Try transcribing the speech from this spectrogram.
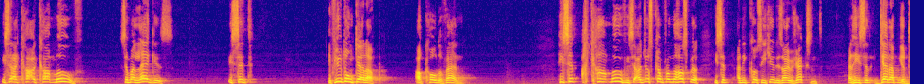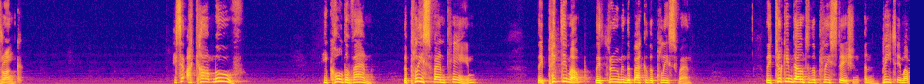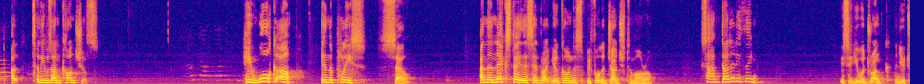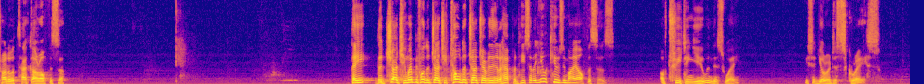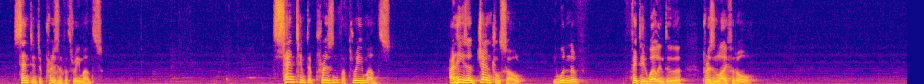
He said, I can't, I can't move. He said, My leg is. He said, If you don't get up, I'll call the van. He said, I can't move. He said, I just come from the hospital. He said, and because he heard his Irish accent, and he said, Get up, you're drunk. He said, I can't move. He called a van. The police van came, they picked him up, they threw him in the back of the police van. They took him down to the police station and beat him up uh, till he was unconscious. He woke up in the police cell, and the next day they said, Right, you're going to before the judge tomorrow. He said, I haven't done anything. He said, You were drunk and you tried to attack our officer. They, the judge, he went before the judge, he told the judge everything that happened. He said, Are you accusing my officers of treating you in this way? He said, You're a disgrace. Sent into prison for three months. Sent him to prison for three months. And he's a gentle soul. He wouldn't have fitted well into a prison life at all.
